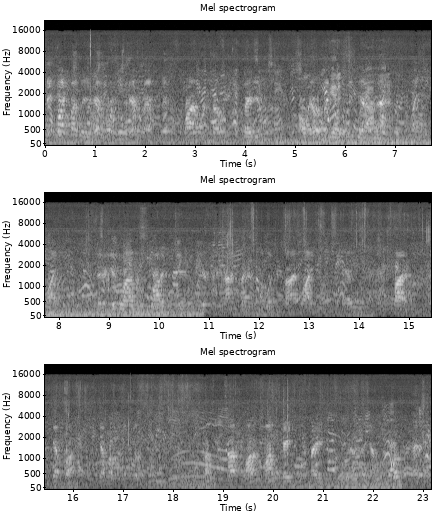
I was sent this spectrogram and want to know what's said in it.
These by the airport aircraft that fly over the stadium, all the other things that we actually that are utilized and slotted in just not included in the look and sign as inspired. The Kepler, Kepler not a lot of modifications were made, everything else. That's what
